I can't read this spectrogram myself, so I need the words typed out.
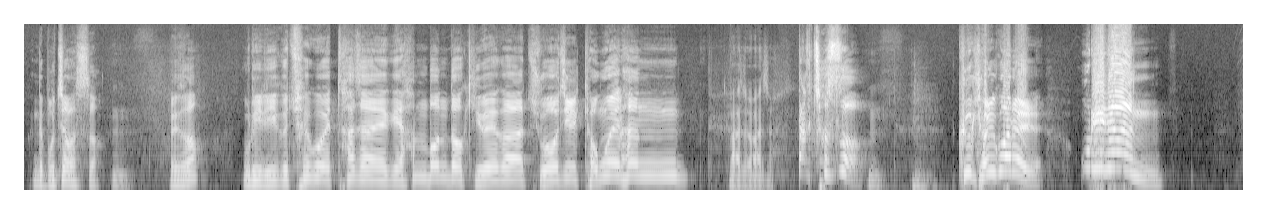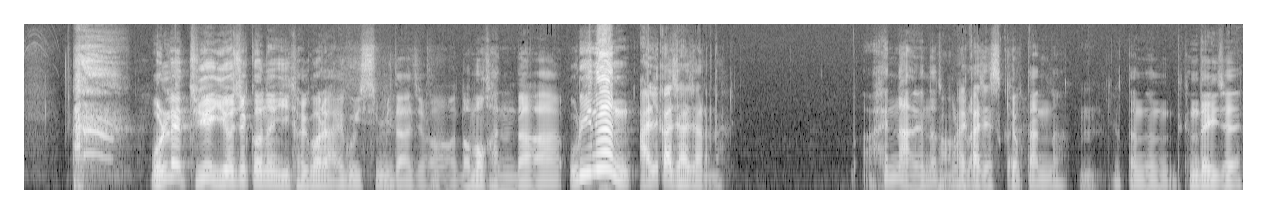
근데 못 잡았어. 음. 그래서 우리 리그 최고의 타자에게 한 번 더 기회가 주어질 경우엔 한 맞아 맞아 딱 쳤어. 음. 그 결과를 우리는 원래 뒤에 이어질 거는 이 결과를 알고 있습니다죠. 넘어간다. 우리는 알까지 하지 않았나? 아, 했나 안 했나도 어, 몰라. 알까지 했을 거야. 기억도 안 나. 음. 기억도 안 나는. 근데 이제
